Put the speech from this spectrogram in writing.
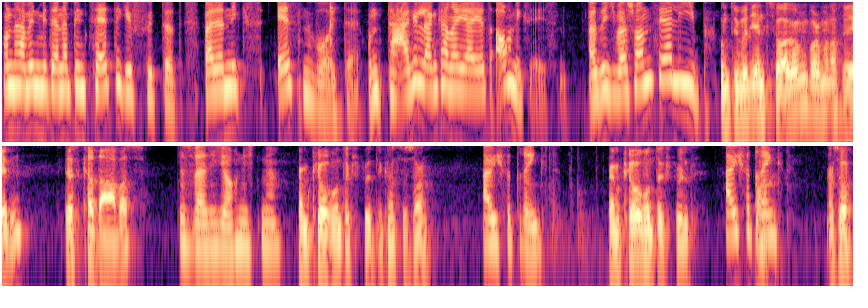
und habe ihn mit einer Pinzette gefüttert, weil er nichts essen wollte. Und tagelang kann er ja jetzt auch nichts essen. Also ich war schon sehr lieb. Und über die Entsorgung wollen wir noch reden? Des Kadavers Das weiß ich auch nicht mehr. beim Klo runtergespült, die kannst du sagen. Habe ich verdrängt. Beim Klo runtergespült. Habe ich verdrängt. Achso,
